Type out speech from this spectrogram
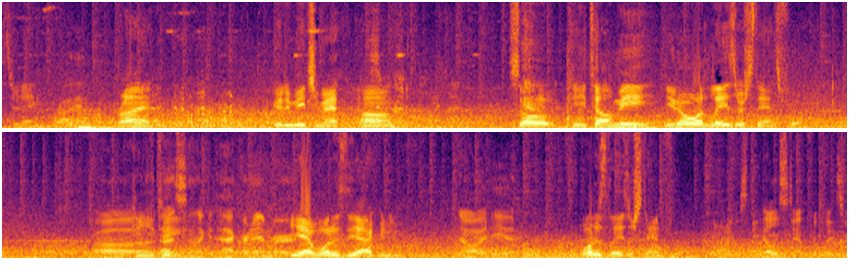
What's your name? Ryan. Ryan. Good to meet you, man. Um, so, can you tell me, do you know what laser stands for? Uh, Can you take- as in like an acronym or? Yeah, what is the acronym? No idea. What does laser stand for? Does the L stand for laser?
